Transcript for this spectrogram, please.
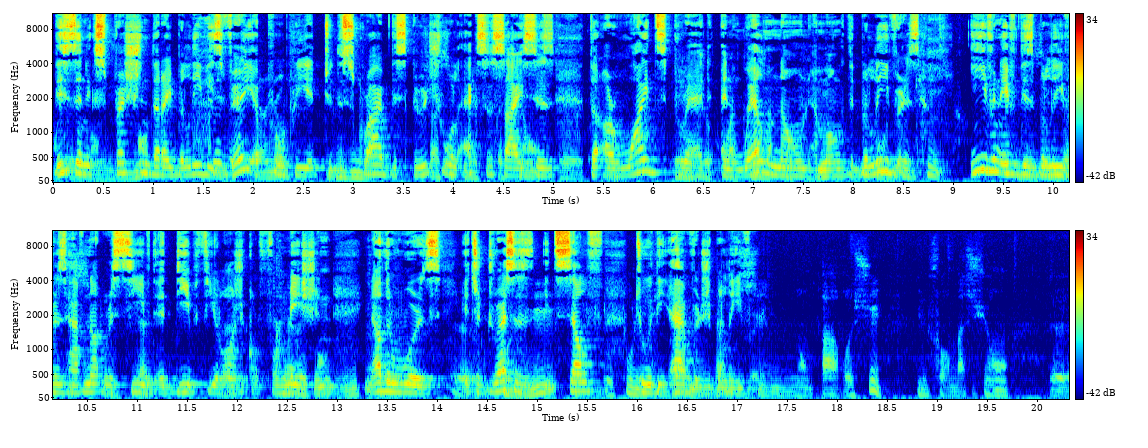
This is an expression that I believe is very appropriate to describe the spiritual exercises that are widespread and well known among the believers even if these believers have not received a deep theological formation. In other uh, words, it uh, addresses itself to the average believer. Euh,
